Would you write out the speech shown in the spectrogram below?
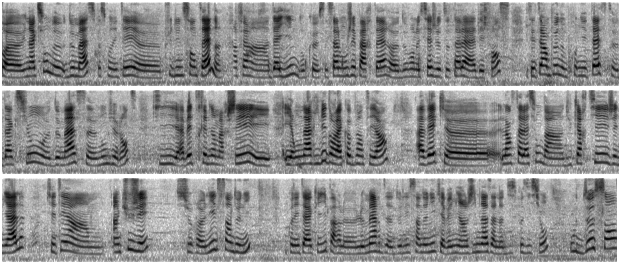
euh, une action de, masse parce qu'on était euh, plus d'une centaine à faire un die-in, donc euh, c'est s'allonger par terre devant le siège de Total à la Défense. C'était un peu nos premiers tests d'action de masse non violente qui avaient très bien marché et, on est arrivé dans la COP 21 avec l'installation du quartier génial qui était un, QG sur l'île Saint-Denis. On était accueillis par le, le maire de, de l'île Saint-Denis qui avait mis un gymnase à notre disposition où 200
